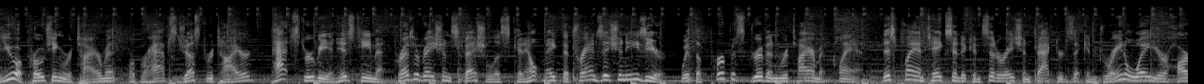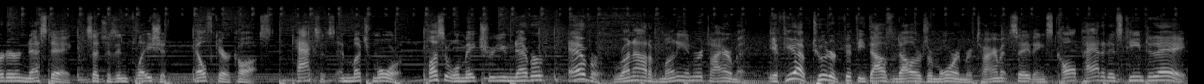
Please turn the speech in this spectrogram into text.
Are you approaching retirement or perhaps just retired? Pat Strubbe and his team at Preservation Specialists can help make the transition easier with the purpose driven retirement plan. This plan takes into consideration factors that can drain away your hard earned nest egg, such as inflation, healthcare costs, taxes, and much more. Plus, it will make sure you never, ever run out of money in retirement. If you have $250,000 or more in retirement savings, call Pat and his team today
